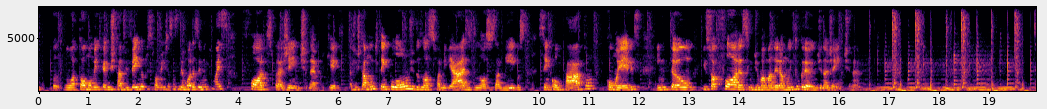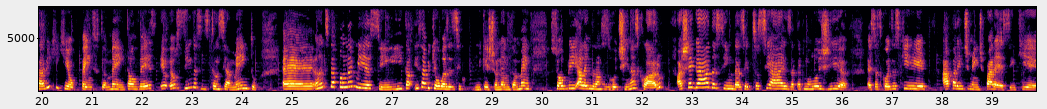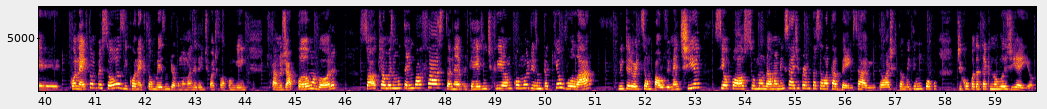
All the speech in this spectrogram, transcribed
no, atual momento que a gente está vivendo, principalmente essas memórias vêm muito mais fortes pra gente, né? Porque a gente tá muito tempo longe dos nossos familiares, dos nossos amigos, sem contato com eles. Então, isso aflora, assim, de uma maneira muito grande na gente, né? Sabe o que, que eu penso também? Talvez eu, eu sinto esse distanciamento é, antes da pandemia, assim. E, e sabe que eu às vezes fico me questionando também sobre, além das nossas rotinas, claro, a chegada, assim, das redes sociais, a tecnologia, essas coisas que aparentemente parecem que é, conectam pessoas e conectam mesmo de alguma maneira. A gente pode falar com alguém que está no Japão agora, só que ao mesmo tempo afasta, né? Porque aí a gente cria um comodismo. Para que eu vou lá no interior de São Paulo ver minha tia se eu posso mandar uma mensagem e perguntar se ela tá bem, sabe? Então acho que também tem um pouco de culpa da tecnologia aí, ó.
